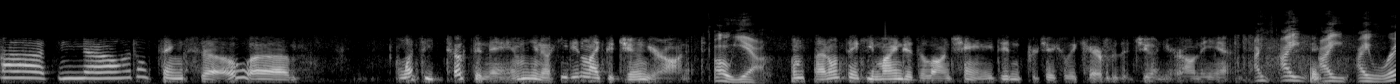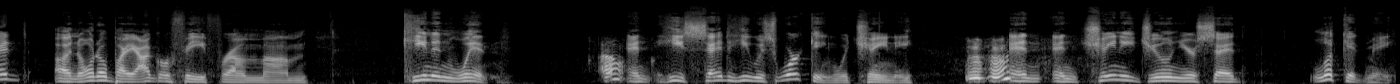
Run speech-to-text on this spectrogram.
Uh, no, I don't think so. Uh, once he took the name, you know, he didn't like the junior on it. Oh, yeah. I don't think he minded the long Chain. He didn't particularly care for the junior on the end. I, I, I, I read an autobiography from um, Keenan Wynn, Oh, and he said he was working with Chaney, mm-hmm. and, and Chaney Jr. said, Look at me.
